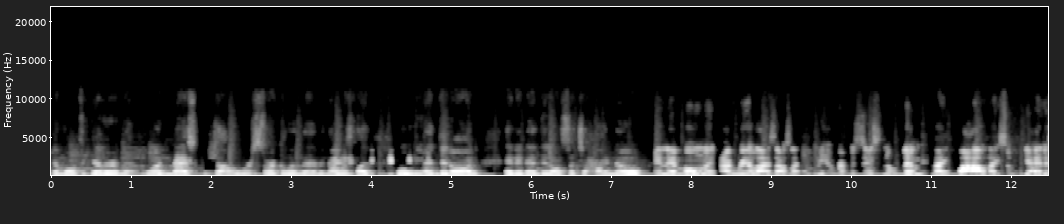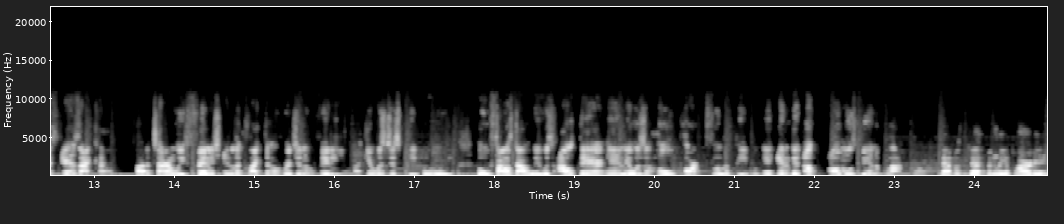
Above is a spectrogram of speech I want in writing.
Them all together in that one master shot where we're circling them and that was like what we ended on and it ended on such a high note. In that moment i realized i was like mia represents no limit. Like wow like so yeah this is iconic by the time we finished, it looked like the original video. Like it was just people who who found out we was out there, and it was a whole park full of people. It ended up almost being a block party. That was definitely a party.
